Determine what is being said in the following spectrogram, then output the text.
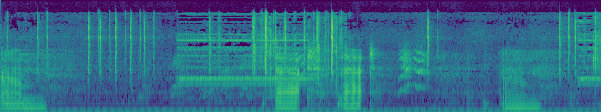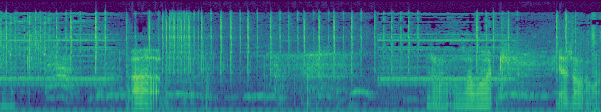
Um. That. That. Um. Uh. Is that all I want? Yeah, that's all I want.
